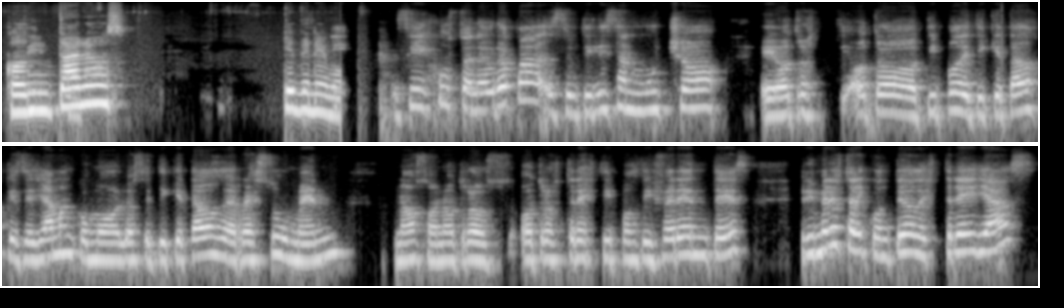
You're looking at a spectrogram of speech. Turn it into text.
contanos qué tenemos. Sí, justo en Europa se utilizan mucho eh, otro tipo de etiquetados que se llaman como los etiquetados de resumen, ¿no? Son otros, otros tres tipos diferentes. Primero está el conteo de estrellas,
